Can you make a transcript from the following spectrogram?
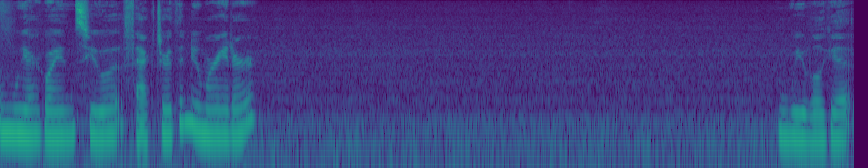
we are going to factor the numerator. We will get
